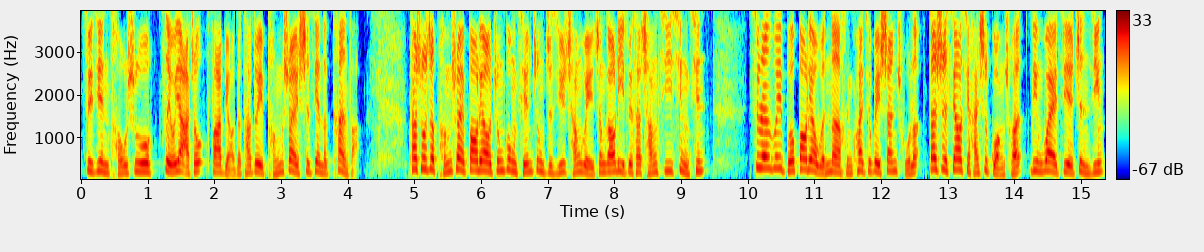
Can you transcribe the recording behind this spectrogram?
最近投书自由亚洲发表的他对彭帅事件的看法。他说，这彭帅爆料中共前政治局常委张高丽对他长期性侵。虽然微博爆料文呢很快就被删除了，但是消息还是广传，令外界震惊。《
